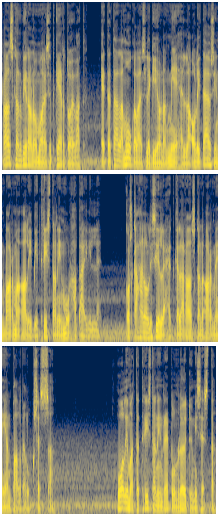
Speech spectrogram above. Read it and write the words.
Ranskan viranomaiset kertoivat, että tällä muukalaislegionan miehellä oli täysin varma alibi Tristanin murhapäiville, koska hän oli sillä hetkellä Ranskan armeijan palveluksessa. Huolimatta Tristanin repun löytymisestä,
